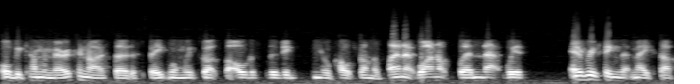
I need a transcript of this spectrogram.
or become Americanized, so to speak, when we've got the oldest living continual culture on the planet. Why not blend that with everything that makes us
